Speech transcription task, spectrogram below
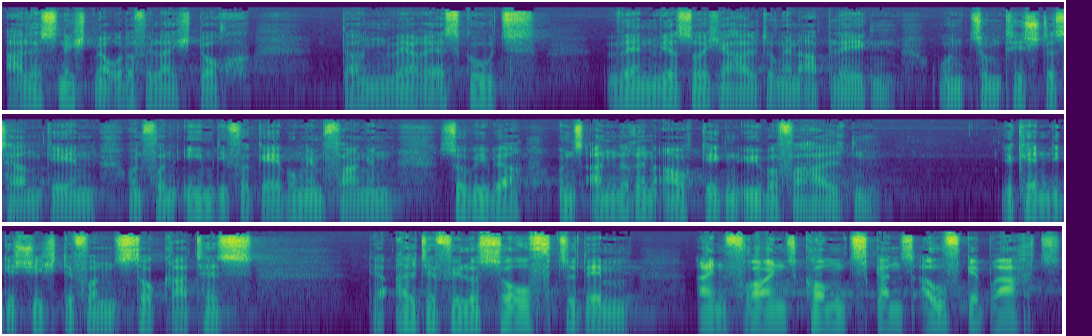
alles nicht mehr oder vielleicht doch, dann wäre es gut, wenn wir solche Haltungen ablegen und zum Tisch des Herrn gehen und von ihm die Vergebung empfangen, so wie wir uns anderen auch gegenüber verhalten. Ihr kennt die Geschichte von Sokrates, Der alte Philosoph, zu dem ein Freund kommt, ganz aufgebracht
